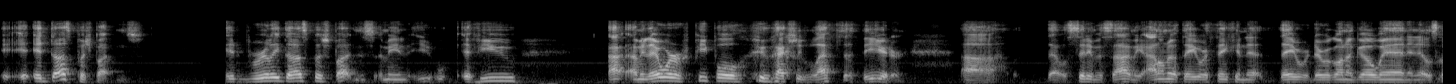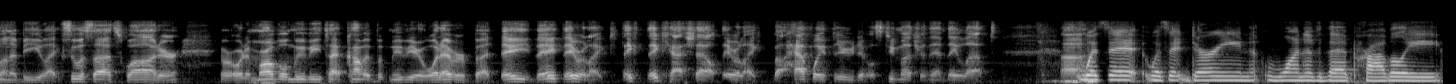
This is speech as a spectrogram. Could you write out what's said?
It, it does push buttons. It really does push buttons. I mean, you, if you, I, I mean, there were people who actually left the theater uh, that was sitting beside me. I don't know if they were thinking that they were they were going to go in and it was going to be like Suicide Squad or, or or the Marvel movie type comic book movie or whatever. But they they they were like they they cashed out. They were like about halfway through. It was too much for them. They left. Uh, was it was it during one of the probably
